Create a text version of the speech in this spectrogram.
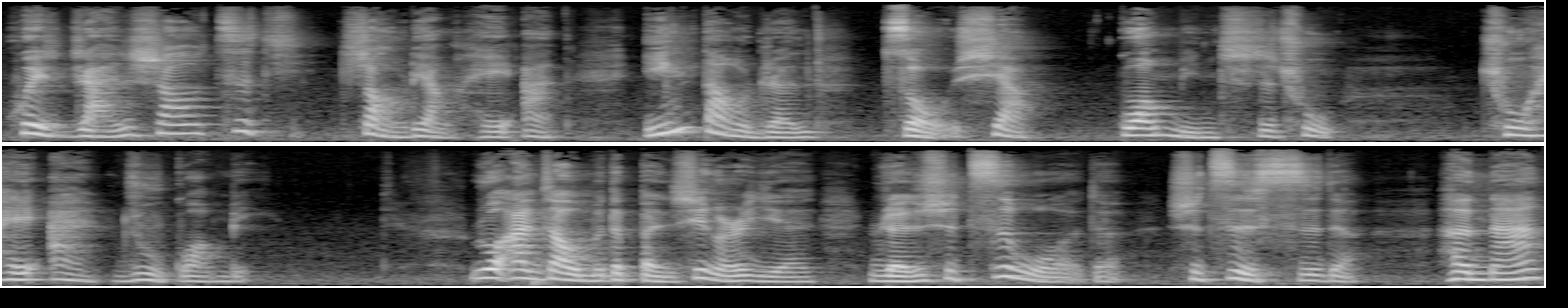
会燃烧自己，照亮黑暗，引导人走向光明之处，出黑暗入光明。若按照我们的本性而言，人是自我的。是自私的，很难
